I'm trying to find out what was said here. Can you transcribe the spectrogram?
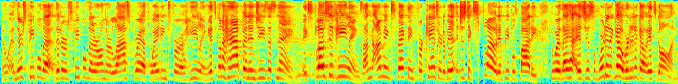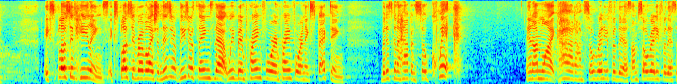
And, and there's people that, that there's people that are on their last breath waiting for a healing. It's going to happen in Jesus' name. Explosive healings. I'm, I'm expecting for cancer to be, just explode in people's body to where they, ha- it's just, where did it go? Where did it go? It's gone. Explosive healings, explosive revelation. These are, these are things that we've been praying for and praying for and expecting, but it's going to happen so quick. And I'm like, God, I'm so ready for this. I'm so ready for this.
